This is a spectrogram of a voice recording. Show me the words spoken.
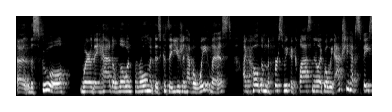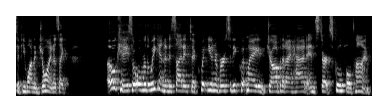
uh, the school where they had a low enrollment this because they usually have a wait list. I called them the first week of class and they're like well we actually have space if you want to join. I was like okay, so over the weekend, I decided to quit university, quit my job that I had, and start school full time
